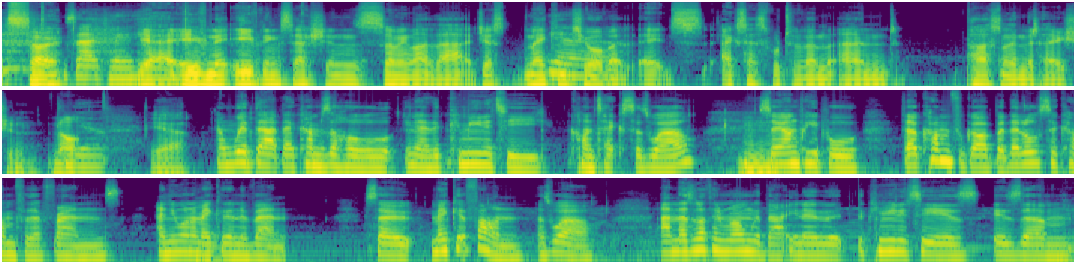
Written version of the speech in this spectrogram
So exactly. yeah, evening evening sessions, something like that. Just making sure that it's accessible to them and personal invitation. Not Yeah. yeah. And with that, there comes the whole, you know, the community context as well. Mm. So young people, they'll come for God, but they'll also come for their friends, and you want to make it an event. So make it fun as well. And there's nothing wrong with that. You know, the, the community is is um,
